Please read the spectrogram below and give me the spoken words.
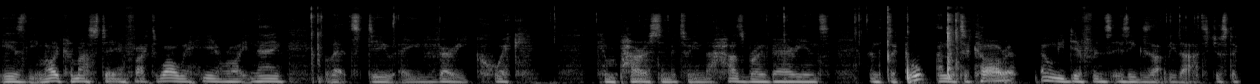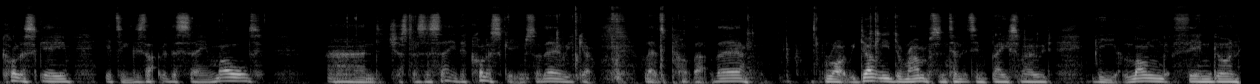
is the Micromaster. In fact, while we're here right now, let's do a very quick comparison between the Hasbro variant and the, oh, and the Takara. Only difference is exactly that, just the colour scheme. It's exactly the same mould and just as I say, the colour scheme. So there we go. Let's put that there. Right, we don't need the ramps until it's in base mode. The long, thin gun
